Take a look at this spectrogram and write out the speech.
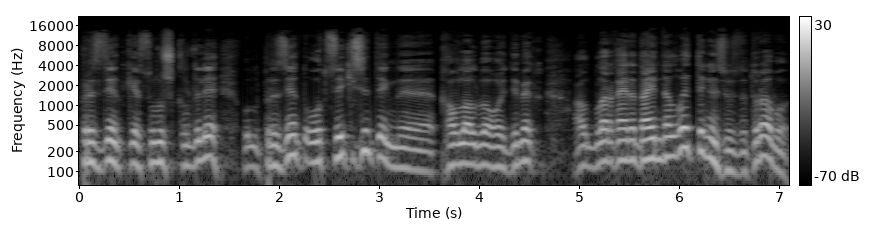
президентке сунуш кылды эле. Бул президент отуз экисин тең кабыл албай койду. Демек ал булар кайра дайындалбайт деген сөз да туурабы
